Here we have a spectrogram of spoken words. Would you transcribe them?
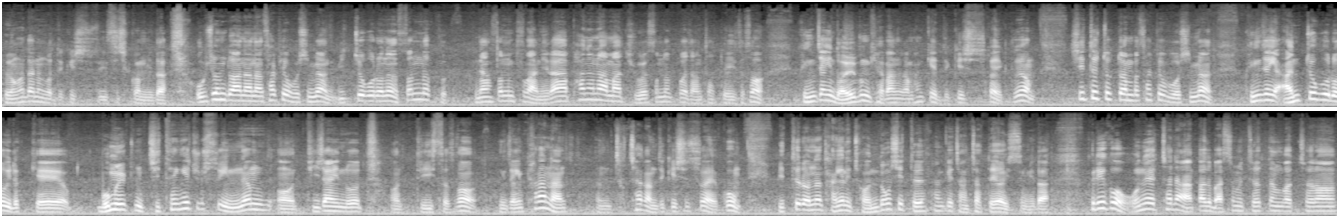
조용하다는 걸 느끼실 수 있으실 겁니다. 옵션도 하나하나 살펴보시면 위쪽으로는 썬루프, 그냥 썬루프가 아니라 파노라마 듀얼 썬루프가 장착되어 있어서 굉장히 넓은 개방감 함께 느끼실 수가 있고요. 시트 쪽도 한번 살펴보시면 굉장히 안쪽으로 이렇게 몸을 좀 지탱해 줄 수 있는 어, 디자인으로 어, 되어 있어서 굉장히 편안한 음, 착차감 느끼실 수가 있고 밑으로는 당연히 전동 시트 함께 장착되어 있습니다. 그리고 오늘 차량 아까도 말씀을 드렸던 것처럼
